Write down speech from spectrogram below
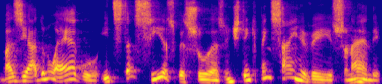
baseado no ego e distancia as pessoas. A gente tem que pensar em rever isso, né, Andy?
